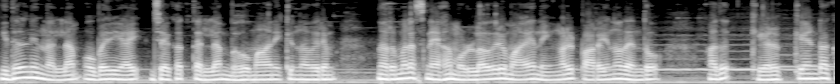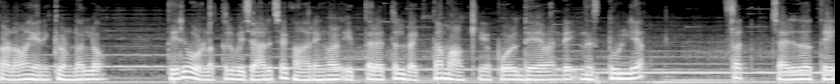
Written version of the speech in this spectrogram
ഇതിൽ നിന്നെല്ലാം ഉപരിയായി ജഗത്തെല്ലാം ബഹുമാനിക്കുന്നവരും നിർമ്മല സ്നേഹമുള്ളവരുമായ നിങ്ങൾ പറയുന്നതെന്തോ? അത് കേൾക്കേണ്ട കടമ എനിക്കുണ്ടല്ലോ. തിരുവുള്ളത്തിൽ വിചാരിച്ച കാര്യങ്ങൾ ഇത്തരത്തിൽ വ്യക്തമാക്കിയപ്പോൾ ദേവന്റെ നിസ്തുല്യ സച്ചരിതത്തെ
